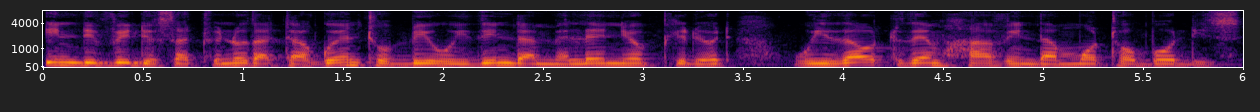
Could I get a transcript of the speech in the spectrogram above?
individuals that we know that are going to be within the millennial period without them having the mortal bodies.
